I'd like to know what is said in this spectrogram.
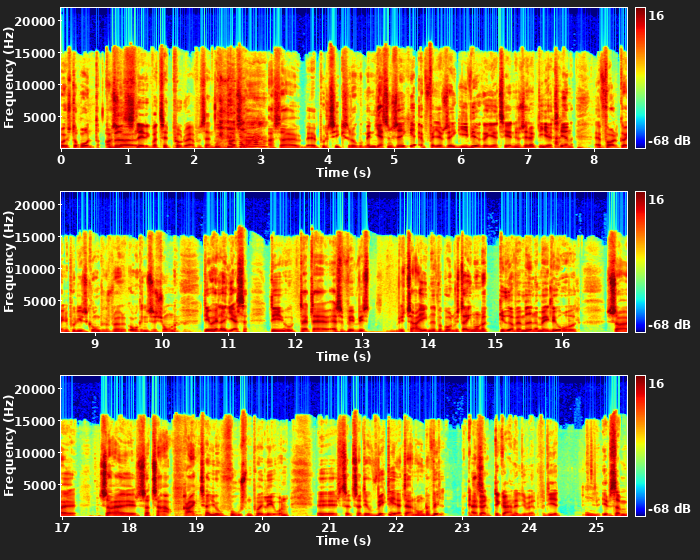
ryste rundt. Du og ved så, slet ikke, hvor tæt på du er på sandheden. og så, og så øh, politik, så du kunne... Men jeg synes ikke, jeg synes ikke, I virker irriterende. Jeg synes heller ikke, det er irriterende, at folk går ind i politiske organisationer. Det er jo heller ikke... Altså, det er jo... Da, da, altså, hvis, hvis vi tager helt ned på bunden, hvis der er ikke nogen, der gider at være medlem af elevrådet, så, øh, så, øh, så tager rektor jo fusen på eleverne. Øh, så, så det er jo vigtigt, at der er nogen, der vil. Det, gør, det gør han alligevel, fordi at, mm. som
